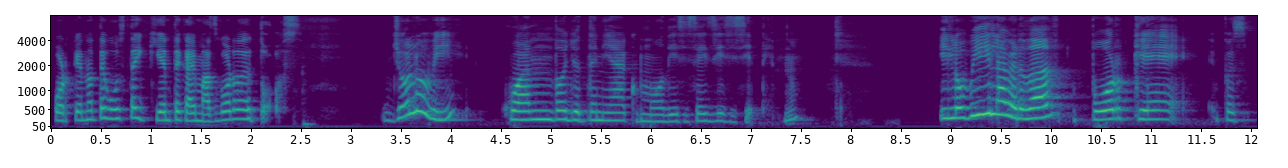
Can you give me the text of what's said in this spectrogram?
por qué no te gusta y quién te cae más gordo de todos. Yo lo vi cuando yo tenía como 16, 17, ¿no? Y lo vi, la verdad, porque, pues,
